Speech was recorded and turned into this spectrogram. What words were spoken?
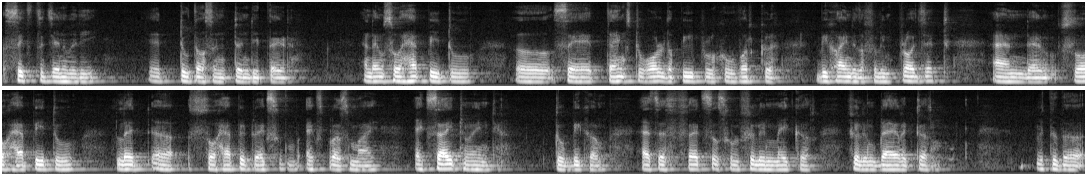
6th January uh, 2023 and I'm so happy to uh, say thanks to all the people who work behind the film project and I'm so happy to let uh, so happy to ex- express my excitement to become as a successful filmmaker film director with the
